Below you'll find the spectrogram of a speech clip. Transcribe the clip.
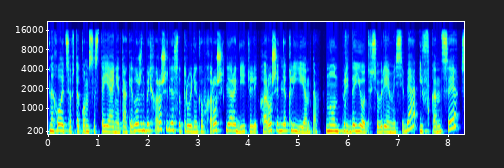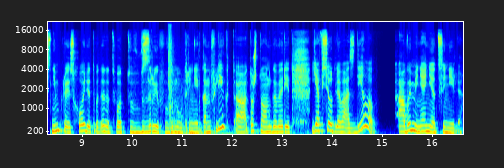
находится в таком состоянии, так, я должен быть хороший для сотрудников, хороший для родителей, хороший для клиентов, но он предает все время себя, и в конце с ним происходит вот этот вот взрыв, внутренний конфликт, а то, что он говорит, я все для вас сделал, а вы меня не оценили.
